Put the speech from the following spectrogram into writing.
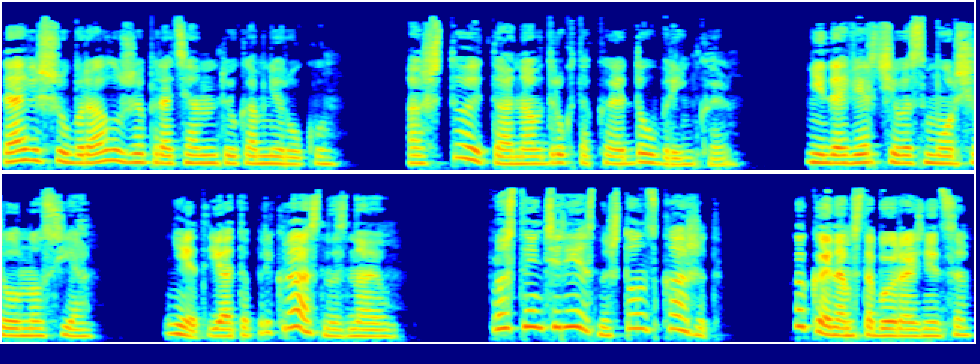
Тавиш убрал уже протянутую ко мне руку. А что это она вдруг такая добренькая? Недоверчиво сморщила нос я. Нет, я-то прекрасно знаю. Просто интересно, что он скажет. Какая нам с тобой разница?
